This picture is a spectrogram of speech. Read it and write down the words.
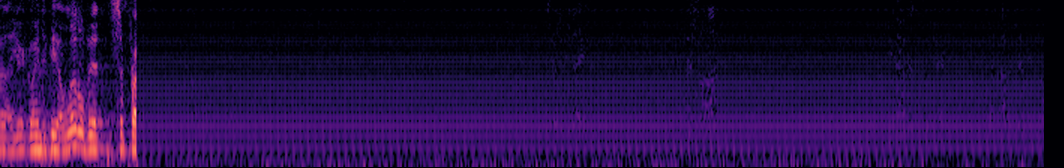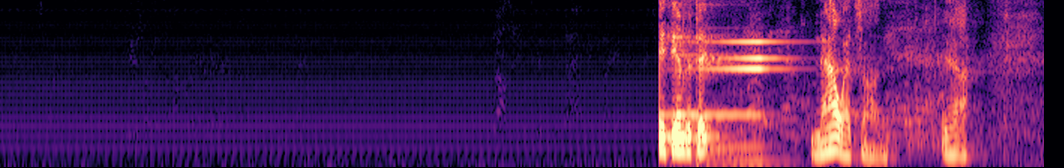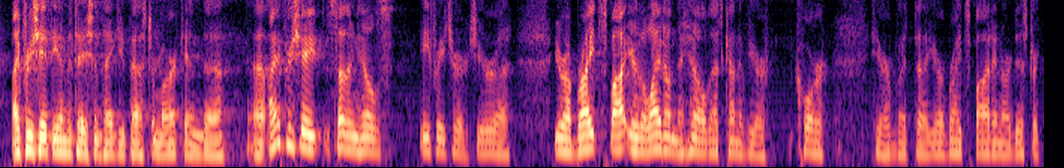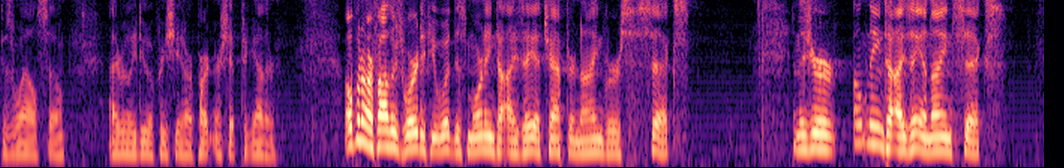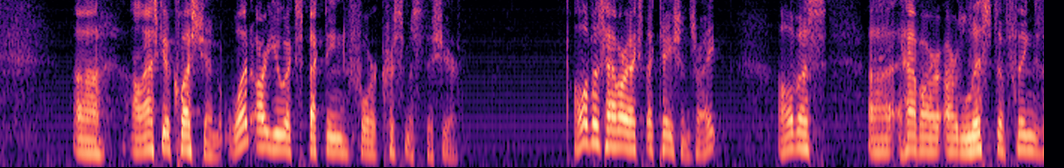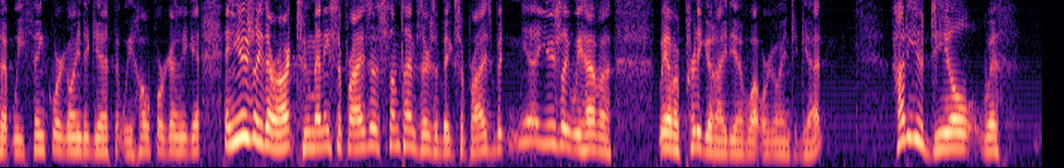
Well, you're going to be a little bit surprised. the invitation. Now it's on. Yeah. I appreciate the invitation. Thank you, Pastor Mark. And uh, uh, I appreciate Southern Hills E Free Church. You're a, you're a bright spot. You're the light on the hill. That's kind of your core here, but uh, you're a bright spot in our district as well. So I really do appreciate our partnership together. Open our Father's Word, if you would, this morning to Isaiah chapter 9, verse 6. And as you're opening to Isaiah 9 6, uh, I'll ask you a question. What are you expecting for Christmas this year? All of us have our expectations, right? All of us uh, have our, our list of things that we think we're going to get, that we hope we're going to get. And usually there aren't too many surprises. Sometimes there's a big surprise, but yeah, usually we have a, we have a pretty good idea of what we're going to get. How do you deal with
